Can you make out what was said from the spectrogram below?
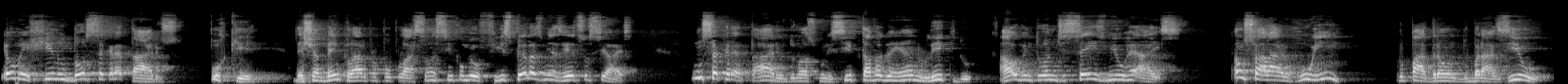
Eu mexi no dos secretários. Por quê? Deixando bem claro para a população, assim como eu fiz pelas minhas redes sociais. Um secretário do nosso município estava ganhando líquido algo em torno de 6 mil reais. É um salário ruim para o padrão do Brasil,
